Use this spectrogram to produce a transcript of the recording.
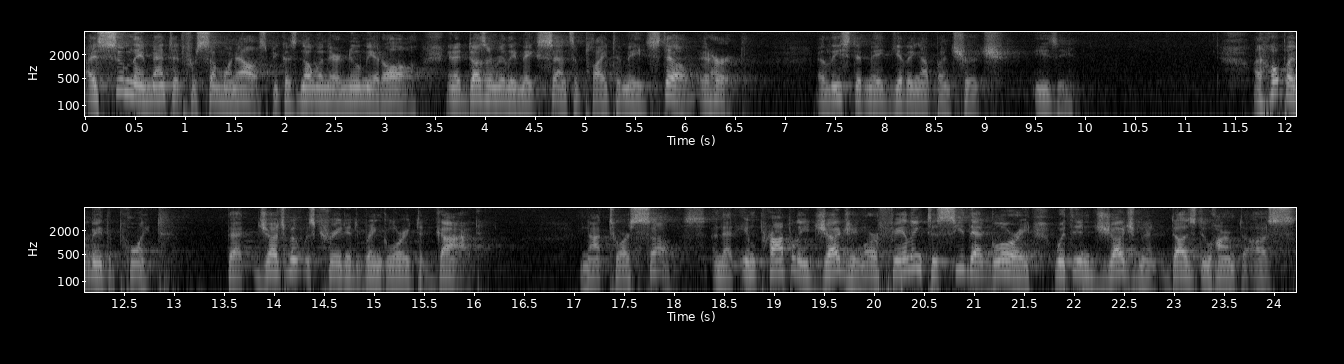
I assume they meant it for someone else because no one there knew me at all, and it doesn't really make sense applied to me. Still, it hurt. At least it made giving up on church easy. I hope I've made the point that judgment was created to bring glory to God, not to ourselves. And that improperly judging or failing to see that glory within judgment does do harm to us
